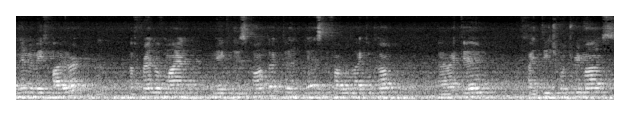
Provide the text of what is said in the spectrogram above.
an MMA fighter. A friend of mine made this contact and asked if I would like to come. And I came, I teach for three months,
